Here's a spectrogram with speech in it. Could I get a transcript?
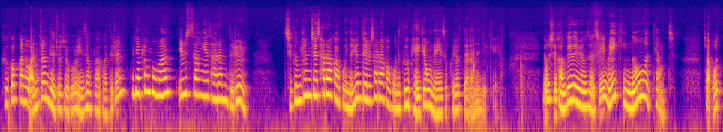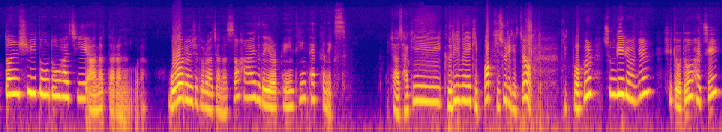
그것과는 완전 대조적으로 인상파가들은 그냥 평범한 일상의 사람들을 지금 현재 살아가고 있는 현대를 살아가고 있는 그 배경 내에서 그렸다라는 얘기예요. 역시 관계대명사지 making no attempt. 자, 어떤 시도도 하지 않았다라는 거야. 뭐 하려는 시도를 하지 않았어? hide their painting techniques. 자, 자기 그림의 기법, 기술이겠죠? 기법을 숨기려는 시도도 하지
